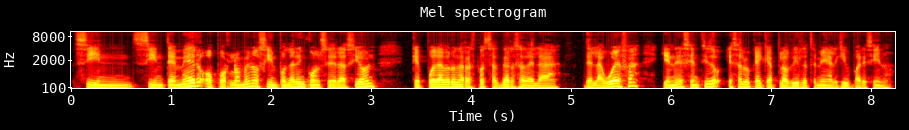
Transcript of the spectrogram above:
sin, sin, temer o por lo menos sin poner en consideración que pueda haber una respuesta adversa de la, de la UEFA. Y en ese sentido, es algo que hay que aplaudirle también al equipo parisino.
